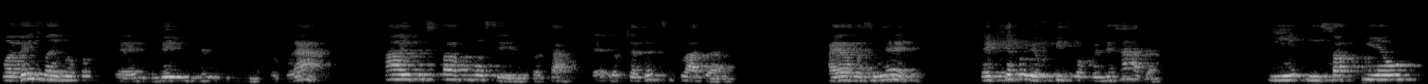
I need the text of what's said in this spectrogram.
Uma vez uma irmã é, veio me procurar, ah, eu preciso falar com você. Eu falei, tá, é, eu tinha até discipulado ela. Aí ela falou assim, é, é que eu fiz uma coisa errada. E, e só que eu,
